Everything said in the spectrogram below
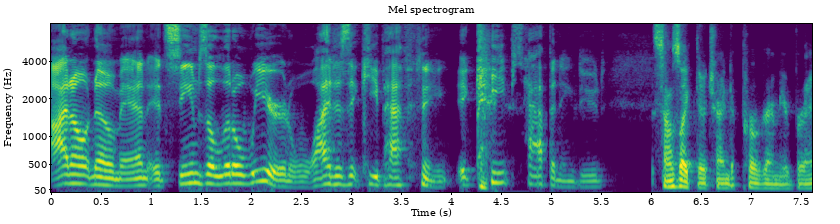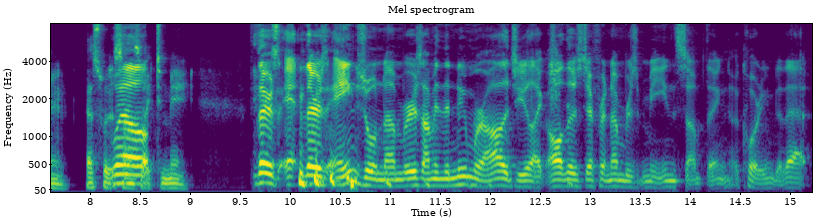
I don't know, man. It seems a little weird. Why does it keep happening? It keeps happening, dude. It sounds like they're trying to program your brain. That's what it Well, sounds like to me. There's there's angel numbers. I mean, the numerology, like all those different numbers mean something according to that.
